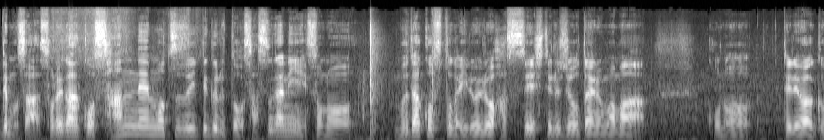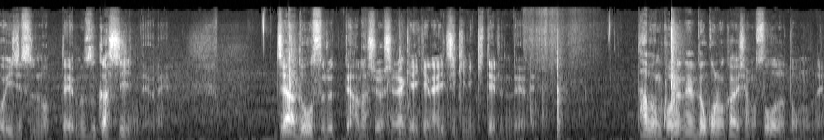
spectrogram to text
でもさそれがこう3年も続いてくるとさすがにその無駄コストがいろいろ発生してる状態のままこのテレワークを維持するのって難しいんだよね。じゃあどうするって話をしなきゃいけない時期に来てるんだよね。多分これねどこの会社もそうだと思うね。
